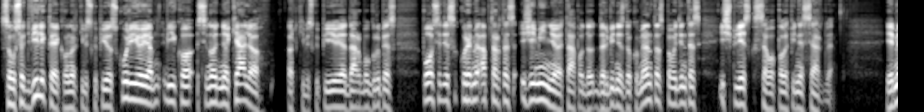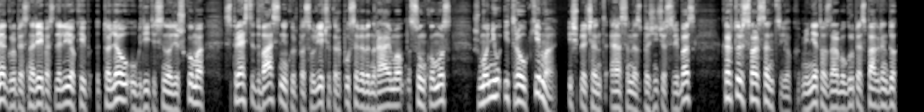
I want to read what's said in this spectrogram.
Sausio 12-ąją Kauno arkiviskupijos kūrijoje vyko sinodinio kelio arkiviskupijoje darbo grupės posėdis, kuriame aptartas žemynio etapo darbinis dokumentas pavadintas Išplėsk savo palapinės erdvę. Jame grupės nariai pasidalijo, kaip toliau ugdyti sinodiškumą, spręsti dvasininkų ir pasauliečių tarpusavio bendravimo sunkumus, žmonių įtraukimą, išplečiant esamas bažnyčios ribas, kartu ir svarstant, jog minėtos darbo grupės pagrindu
